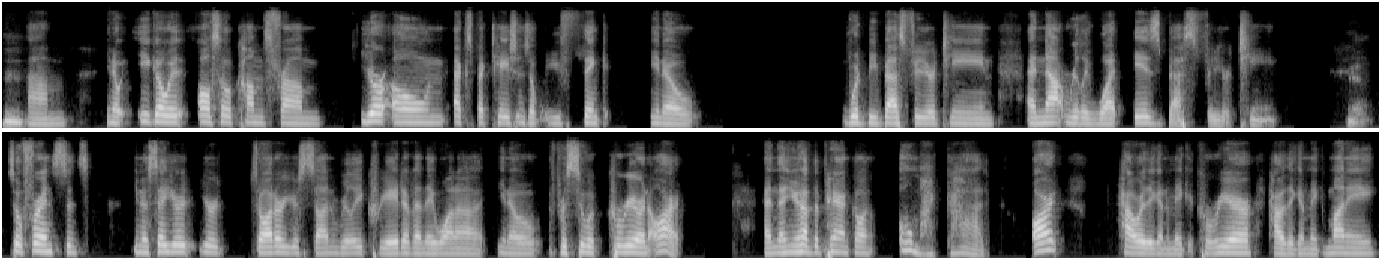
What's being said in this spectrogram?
hmm. um you know ego it also comes from your own expectations of what you think you know would be best for your teen and not really what is best for your teen. So for instance, you know, say your your daughter, your son really creative and they want to, you know, pursue a career in art. And then you have the parent going, "Oh my god, art, how are they going to make a career? How are they going to make money?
